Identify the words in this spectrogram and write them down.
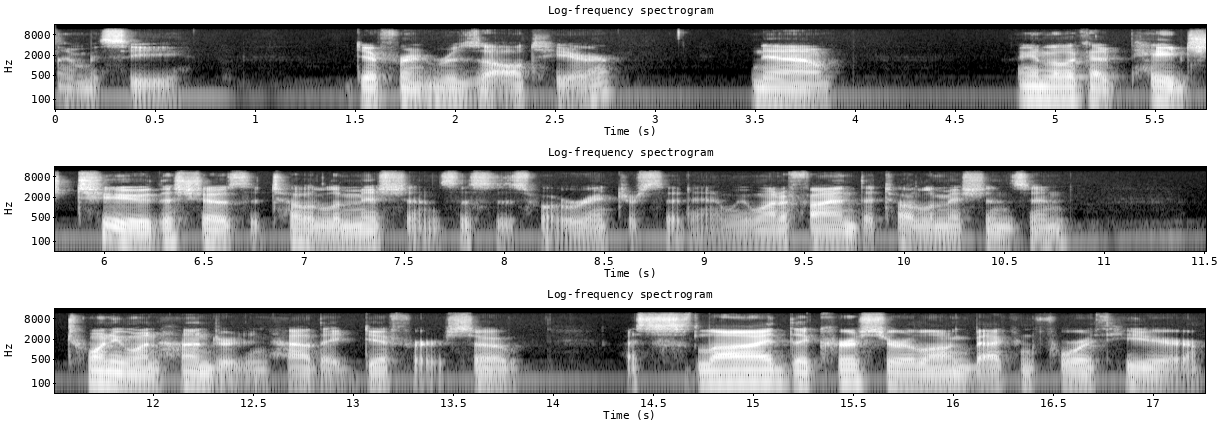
And we see different result here. Now, I'm going to look at page two. This shows the total emissions. This is what we're interested in. We want to find the total emissions in 2100 and how they differ. So I slide the cursor along back and forth here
